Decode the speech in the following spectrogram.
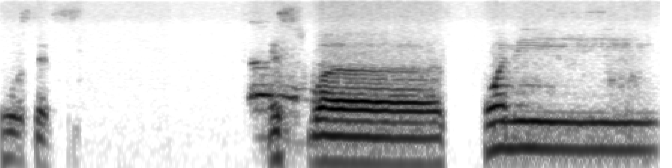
who was this? This was twenty.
